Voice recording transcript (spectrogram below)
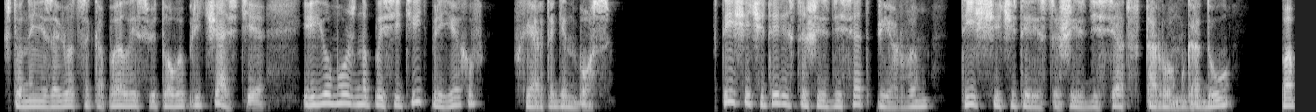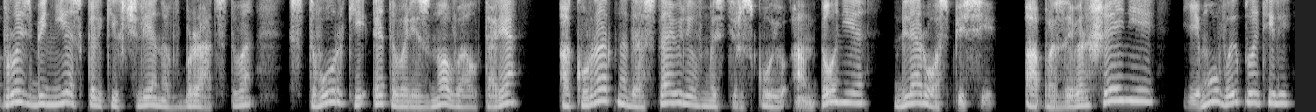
что ныне зовется капеллой Святого Причастия, и ее можно посетить, приехав в Хертагенбосс. В 1461-1462 году по просьбе нескольких членов братства створки этого резного алтаря аккуратно доставили в мастерскую Антония для росписи, а по завершении ему выплатили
